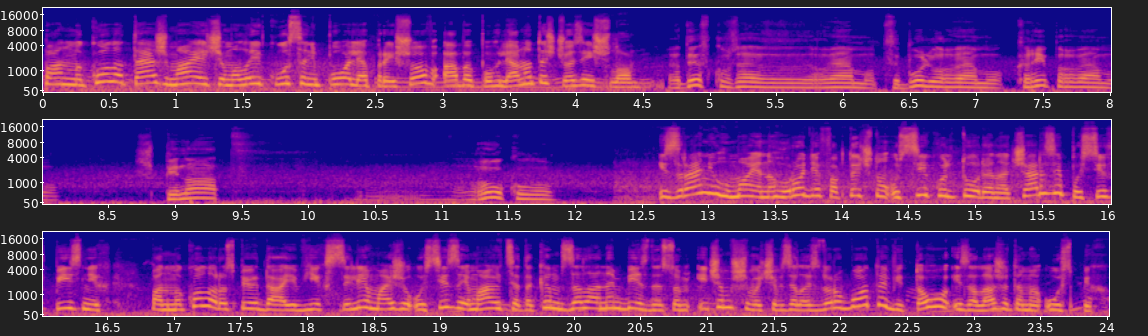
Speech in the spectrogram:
Пан Микола теж має чималий кусень поля. Прийшов, аби поглянути, що зійшло. Редиску вже рвемо, цибулю рвемо, кріп рвемо, шпінат, руколу. Із раннього має на городі фактично усі культури на черзі посів пізніх. Пан Микола розповідає, в їх селі майже усі займаються таким зеленим бізнесом. І чим швидше взялись до роботи, від того і залежатиме успіх.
